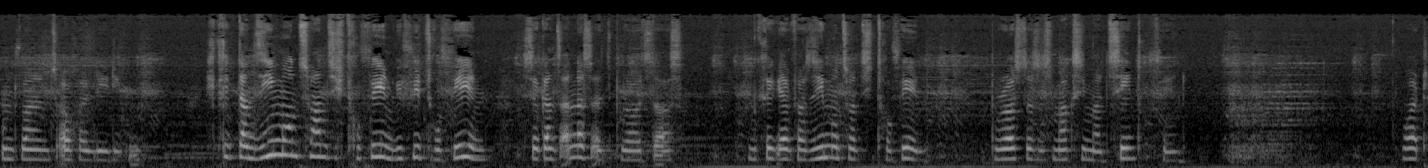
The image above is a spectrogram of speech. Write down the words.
und wollen es auch erledigen. Ich krieg dann 27 Trophäen. Wie viele Trophäen? Ist ja ganz anders als Brawl Stars. Man kriegt einfach 27 Trophäen. Brawl Stars ist maximal 10 Trophäen. What?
